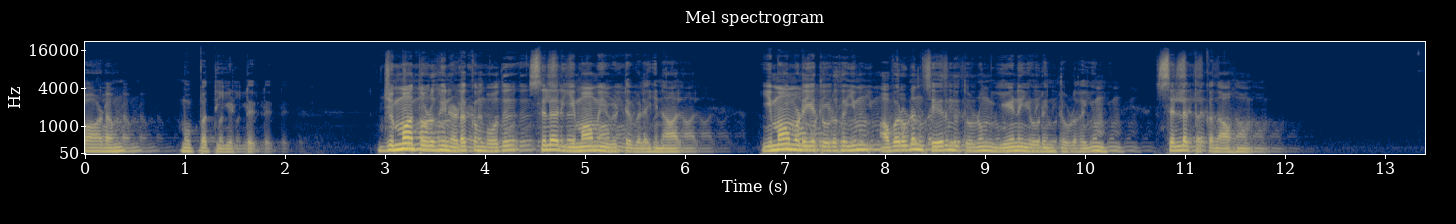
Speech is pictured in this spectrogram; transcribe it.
பாடம் முப்பத்தி எட்டு. ஜும்மா தொழுகை நடக்கும்போது சிலர் இமாமை விட்டு விலகினால். இமாமுடைய தொழுகையும் அவருடன் சேர்ந்து தொழும் ஏனையோரின் தொழுகையும் செல்லத்தக்கதாகும்.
